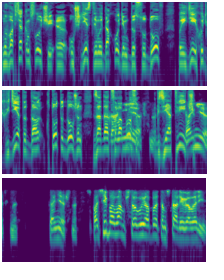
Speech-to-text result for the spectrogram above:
Ну, во всяком случае, э, уж если мы доходим до судов, по идее, хоть где-то до, кто-то должен задаться Конечно. вопросом, где ответчик? Конечно. Конечно. Спасибо вам, что вы об этом стали говорить.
